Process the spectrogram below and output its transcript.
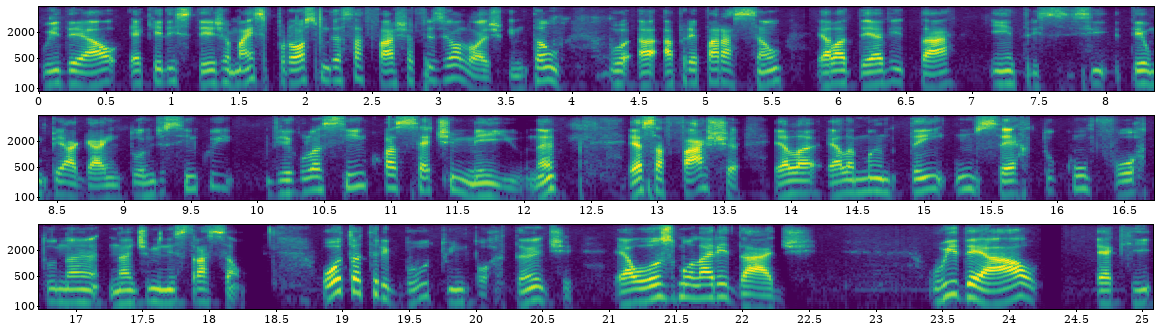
o ideal é que ele esteja mais próximo dessa faixa fisiológica. Então, a, a preparação ela deve estar entre se, ter um pH em torno de 5 e 7,5 a 7,5, né? Essa faixa, ela, ela mantém um certo conforto na, na administração. Outro atributo importante é a osmolaridade. O ideal é que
